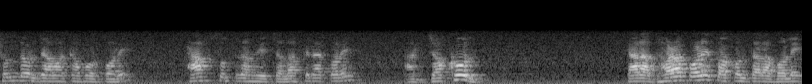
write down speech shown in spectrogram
সুন্দর জামা কাপড় পরে, সাফ সুতরা হয়ে চলাফেরা করে, আর যখন তারা ধরা পড়ে, তখন তারা বলে,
